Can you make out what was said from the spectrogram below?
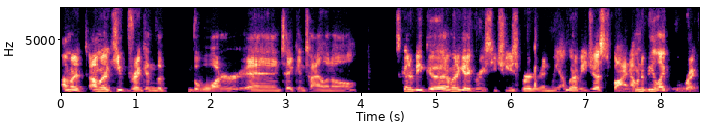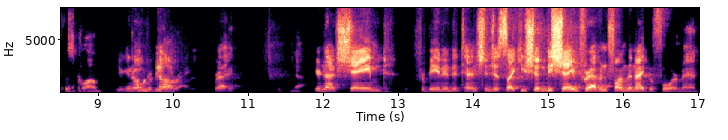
I'm gonna I'm gonna keep drinking the the water and taking Tylenol. It's gonna be good. I'm gonna get a greasy cheeseburger in me. I'm gonna be just fine. I'm gonna be like the Breakfast Club. You're gonna I'm overcome. Right. Right. Yeah. You're not shamed for being in detention, just like you shouldn't be shamed for having fun the night before, man.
